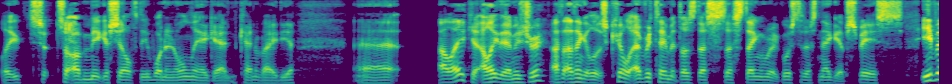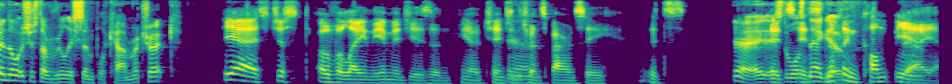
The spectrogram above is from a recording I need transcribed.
like sort of make yourself the one and only again, kind of idea. Uh, I like it. I like the imagery. I, th- I think it looks cool. Every time it does this this thing where it goes to this negative space, even though it's just a really simple camera trick. yeah, it's just overlaying the images and you know changing the transparency. It's Yeah, it- it's, it's, it's, it's negative. nothing. Com- yeah, Yeah. yeah,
